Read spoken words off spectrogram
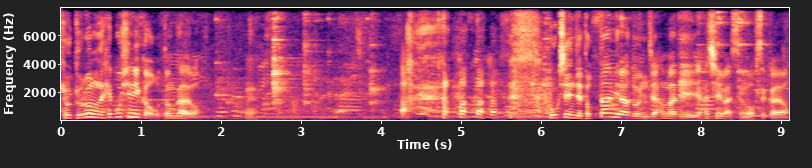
겨, 결혼은 해보시니까 어떤가요? 네. 아, 혹시 이제 덕담이라도 이제 한마디 하실 말씀은 없을까요?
